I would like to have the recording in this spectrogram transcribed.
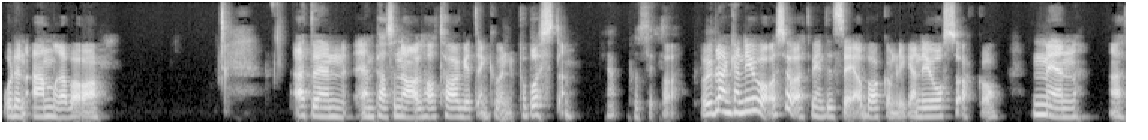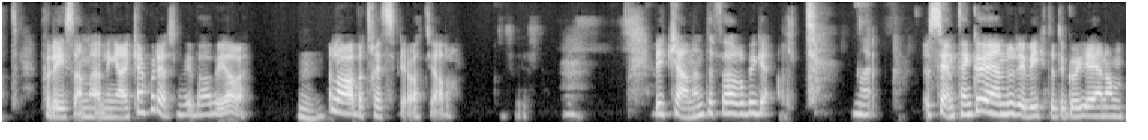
Och den andra var att en, en personal har tagit en kund på brösten. Ja, precis. Och ibland kan det ju vara så att vi inte ser bakomliggande orsaker, men att polisanmälningar är kanske det som vi behöver göra. Mm. Eller arbetsrättsliga åtgärder. precis. Vi kan inte förebygga allt. Nej. Sen tänker jag ändå det är viktigt att gå igenom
